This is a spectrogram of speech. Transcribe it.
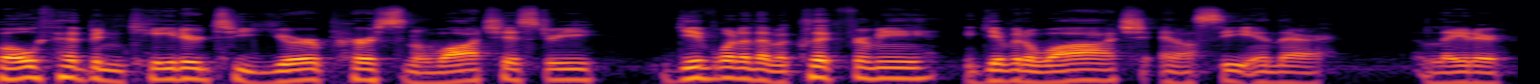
both have been catered to your personal watch history. Give one of them a click for me, give it a watch, and I'll see you in there. Later.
